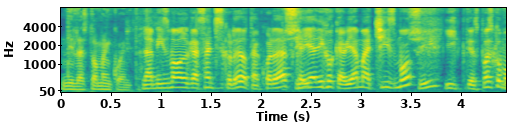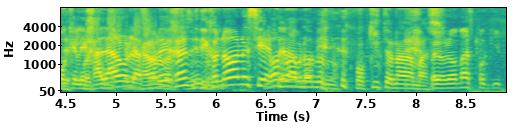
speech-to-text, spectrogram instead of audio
ni las toma en cuenta. La misma Olga Sánchez Cordero, ¿te acuerdas? Sí. Que ella dijo que había machismo sí. y después como después que le jalaron, que le jalaron las orejas las... y dijo, no, no es cierto. No, no, no, no, poquito nada más. Pero no más poquito.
